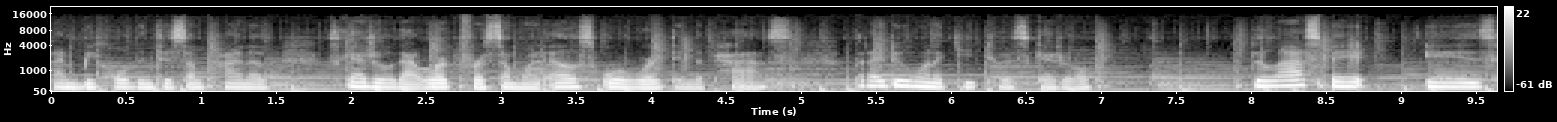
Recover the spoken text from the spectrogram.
I'm beholden to some kind of schedule that worked for someone else or worked in the past. But I do want to keep to a schedule. The last bit is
